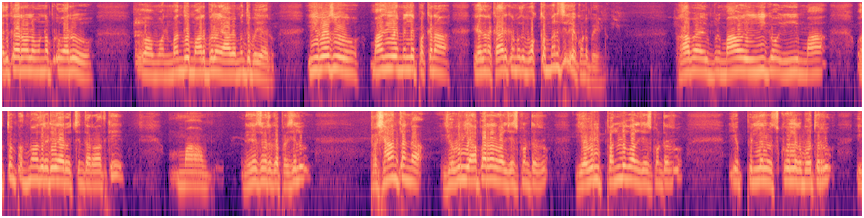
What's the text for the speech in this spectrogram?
అధికారంలో ఉన్నప్పుడు వారు మంది మార్పులో యాభై మంది పోయారు. ఈరోజు మాజీ ఎమ్మెల్యే పక్కన ఏదైనా కార్యక్రమం ఒక్క మనిషి లేకుండా పోయిండు. కాబట్టి ఇప్పుడు మా ఈ ఈ మా ఉత్తమ్ పద్మావతి రెడ్డి గారు వచ్చిన తర్వాతకి మా నియోజకవర్గ ప్రజలు ప్రశాంతంగా ఎవరి వ్యాపారాలు వాళ్ళు చేసుకుంటారు ఎవరి పనులు వాళ్ళు చేసుకుంటారు ఈ పిల్లలు స్కూళ్ళకి పోతారు ఈ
